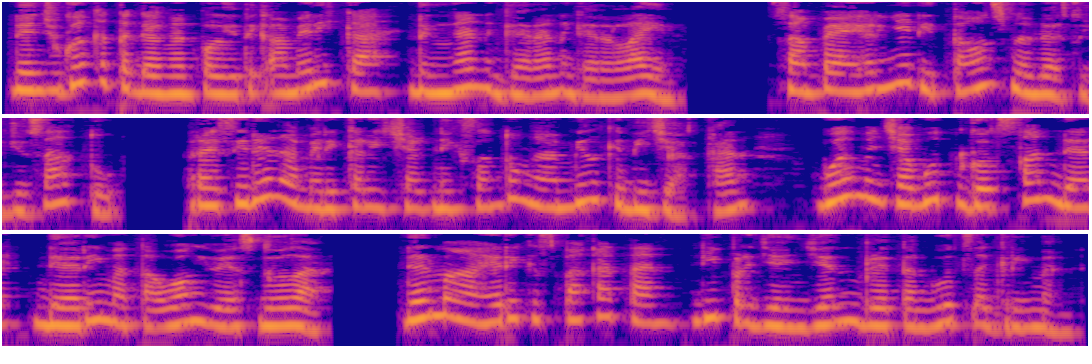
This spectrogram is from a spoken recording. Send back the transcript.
dan juga ketegangan politik Amerika dengan negara-negara lain. Sampai akhirnya di tahun 1971, Presiden Amerika Richard Nixon tuh ngambil kebijakan buat mencabut gold standard dari mata uang US dollar dan mengakhiri kesepakatan di perjanjian Bretton Woods Agreement.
